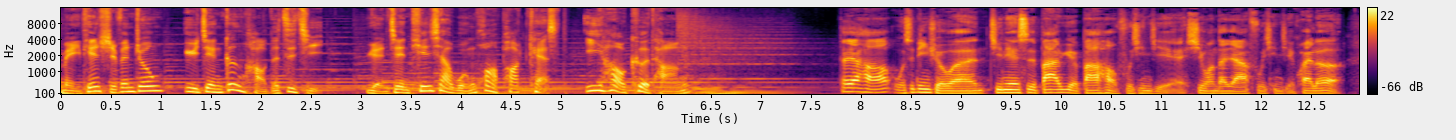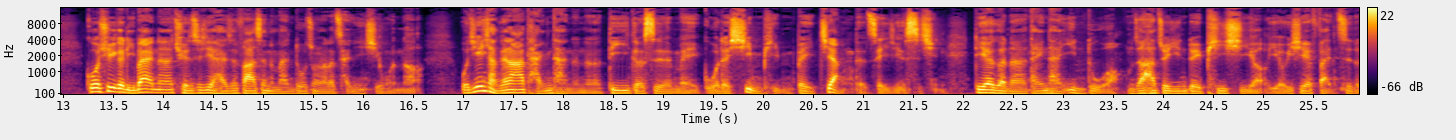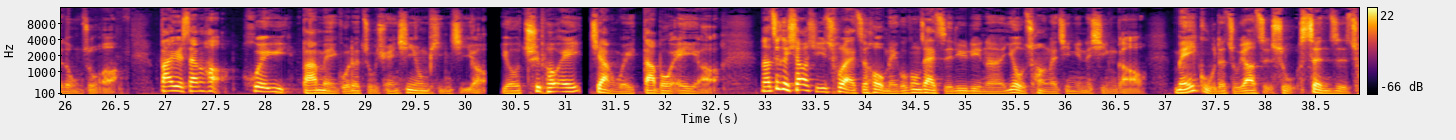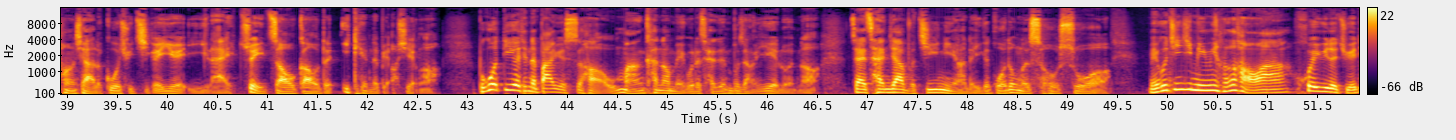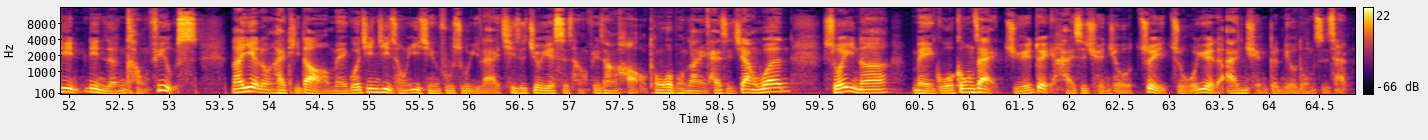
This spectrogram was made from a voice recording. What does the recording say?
每天十分钟，遇见更好的自己。远见天下文化 Podcast 一号课堂。大家好，我是丁学文。今天是八月八号，父亲节，希望大家父亲节快乐。过去一个礼拜呢，全世界还是发生了蛮多重要的财经新闻哦。我今天想跟大家谈一谈的呢，第一个是美国的信评被降的这一件事情。第二个呢，谈一谈印度哦，我们知道他最近对 PC 哦有一些反制的动作哦。八月三号，惠誉把美国的主权信用评级哦由 Triple A 降为 Double A 啊。那这个消息一出来之后，美国公债殖利率呢又创了今年的新高，美股的主要指数甚至创下了过去几个月以来最糟糕的一天的表现啊、不过第二天的八月四号，我们马上看到美国的财政部长耶伦啊、在参加 Virginia 的一个活动的时候说。美国经济明明很好啊，惠誉的决定令人 confuse。那耶伦还提到，美国经济从疫情复苏以来，其实就业市场非常好，通货膨胀也开始降温，所以呢，美国公债绝对还是全球最卓越的安全跟流动资产。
